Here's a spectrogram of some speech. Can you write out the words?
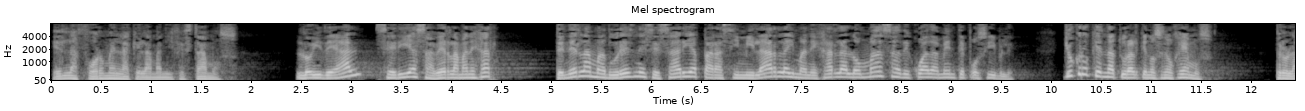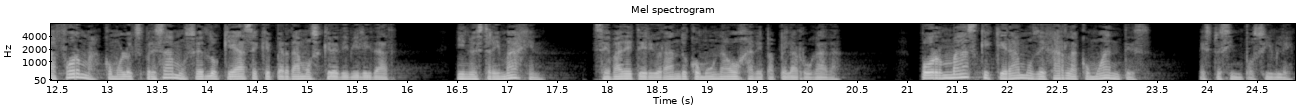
Es la forma en la que la manifestamos. Lo ideal sería saberla manejar tener la madurez necesaria para asimilarla y manejarla lo más adecuadamente posible. Yo creo que es natural que nos enojemos, pero la forma como lo expresamos es lo que hace que perdamos credibilidad y nuestra imagen se va deteriorando como una hoja de papel arrugada. Por más que queramos dejarla como antes, esto es imposible.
